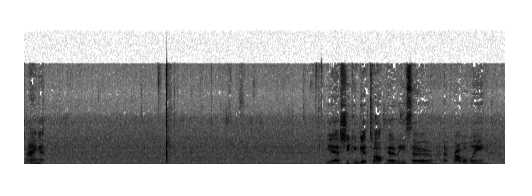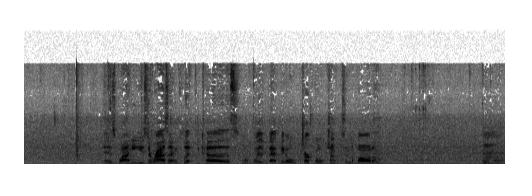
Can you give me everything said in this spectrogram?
Dang it. Yeah, she can get top heavy, so that probably is why he used a rhizome clip because, oh boy, look at that. Big old charcoal chunks in the bottom. Hmm.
